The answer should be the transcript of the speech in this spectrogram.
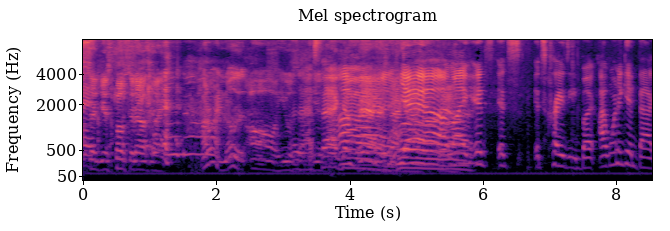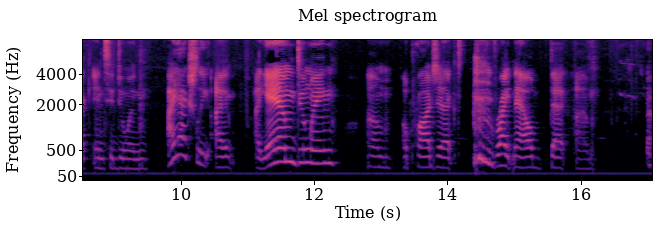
posted, just posted up like, how do I know this? Oh, he was That's he was- that Uh, guy. Yeah, yeah, Yeah. like it's it's it's crazy, but I want to get back into doing. I actually I I am doing um a project right now that um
